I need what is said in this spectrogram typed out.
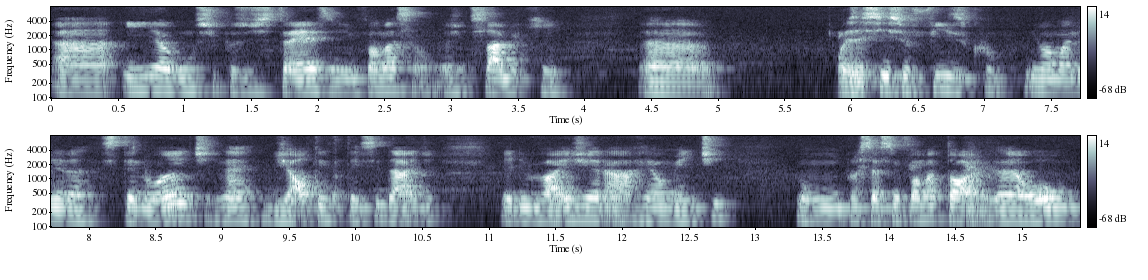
uh, e alguns tipos de estresse e inflamação. A gente sabe que uh, o exercício físico, de uma maneira extenuante, né, de alta intensidade, ele vai gerar realmente um processo inflamatório, né, ou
